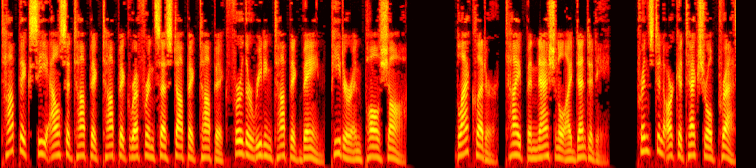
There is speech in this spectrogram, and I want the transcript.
Topic see also topic topic References topic topic Further reading topic Bain, Peter and Paul Shaw. Blackletter, Type and National Identity. Princeton Architectural Press,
